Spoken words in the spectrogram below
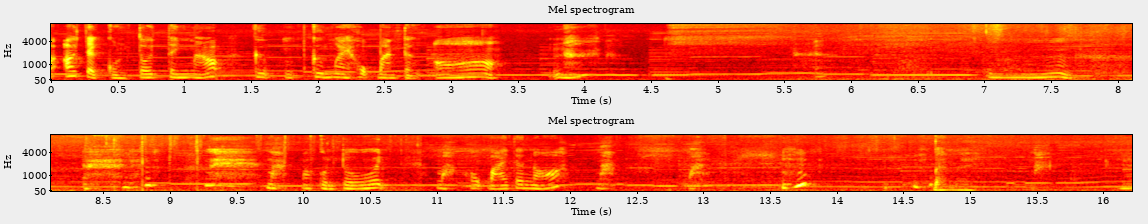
យឲ្យតែកូនតូចទិញមកគឺគឺម៉ែហូបបានទាំងអណាអឺមកមកកូនតូចមកហូបបាយទៅណោះមកបាទម៉ែអឺ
